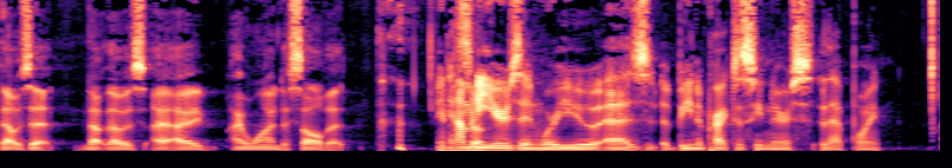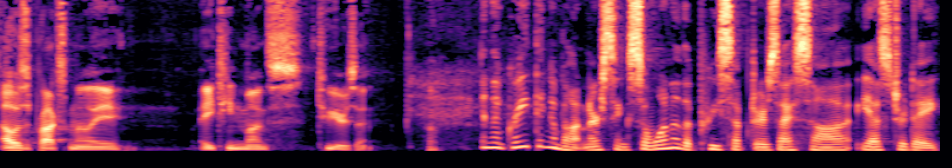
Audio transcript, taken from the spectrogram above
that was it. That, that was I, I, I wanted to solve it. And how many years in were you as being a practicing nurse at that point? I was approximately 18 months, two years in. And the great thing about nursing, so one of the preceptors I saw yesterday,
